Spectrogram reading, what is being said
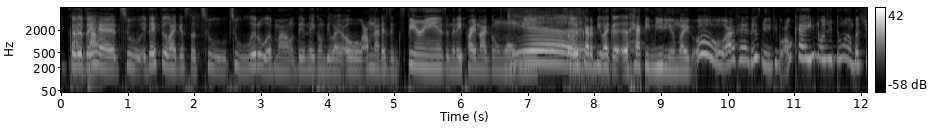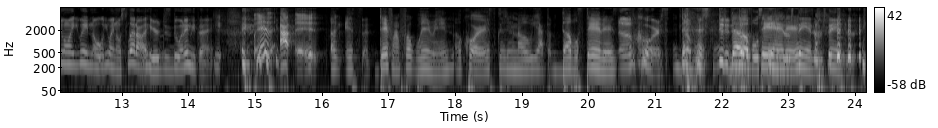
Because if they count. had too, if they feel like it's a too too little amount, then they're gonna be like, "Oh, I'm not as experienced," and then they probably not gonna want me. So it's got to be like a, a happy medium. Like, oh, I've had this many people. Okay, you know what you're doing, but you ain't you ain't no you ain't no slut out here just doing anything. Yeah. It's I, it, uh, it's different for women, of course, because you know we got the double standards. Of course, double double, Double standard, standards. standard, standard.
